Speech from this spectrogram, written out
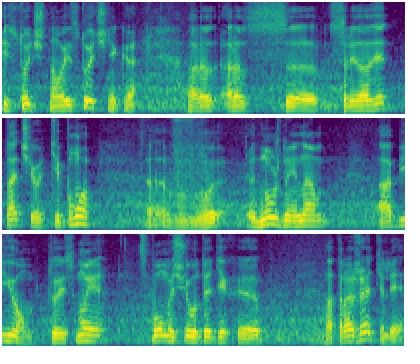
источного источника ра- рас- э, сосредотачивать тепло э, в нужный нам объем. То есть мы с помощью вот этих э, отражателей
